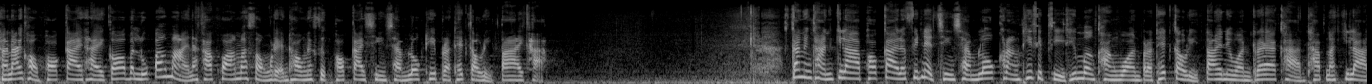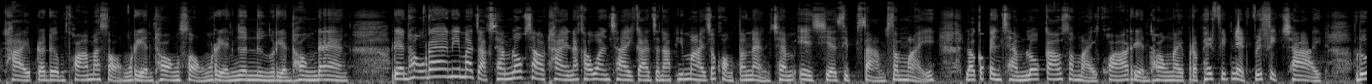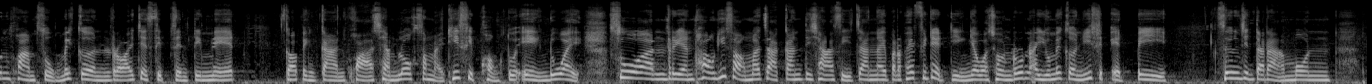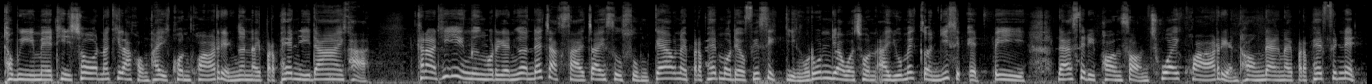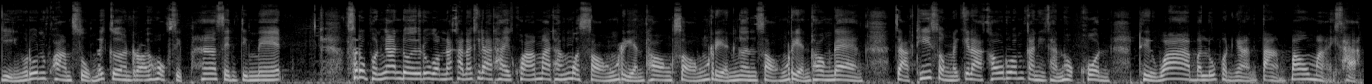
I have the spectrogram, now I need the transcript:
ทางด้านของพอกายไทยก็บรรลุเป้าหมายนะคะคว้ามา 2 เหรียญทองในศึกพอกายชิงแชมป์โลกที่ประเทศเกาหลีใต้ค่ะ การแข่งขันกีฬาเพาะกายและฟิตเนสชิงแชมป์โลกครั้งที่ 14 ที่เมืองคังวอนประเทศเกาหลีใต้ในวันแรกค่ะทัพนักกีฬาไทยประเดิมคว้ามา 2 เหรียญทอง 2 เหรียญเงิน 1 เหรียญทองแดง เหรียญทองแรกนี่มาจากแชมป์โลกชาวไทยนะคะ วันชัยการจนาพิมายเจ้าของตำแหน่งแชมป์เอเชีย 13 สมัย แล้วก็เป็นแชมป์โลก 9 สมัยคว้าเหรียญทองในประเภทฟิตเนสฟิสิกส์ชาย รุ่นความสูงไม่เกิน 170 เซนติเมตร ก็เป็นการคว้าแชมป์โลกสมัยที่ 10 ของตัวเองด้วย ส่วนเหรียญทองที่ 2 มาจากกันติชาสีจันทร์ในประเภทฟิตเนสหญิงเยาวชนรุ่นอายุไม่เกิน 21 ปี ซึ่งจินตรามนทวีเมธีโชตนักกีฬาของไทยอีกคนคว้าเหรียญเงินในประเภทนี้ได้ค่ะขณะที่อีกหนึ่งเหรียญเงินได้จากสายใจสู่สุมแก้วในประเภทโมเดลฟิสิกส์หญิงรุ่นเยาวชนอายุไม่เกิน 21 ปี และสิริพรสอนช่วยคว้าเหรียญทองแดงในประเภทฟิตเนสหญิงรุ่นความสูงไม่เกิน 165 เซนติเมตร สรุปผลงานโดยรวมนะคะนักกีฬาไทยคว้ามาทั้งหมด 2 เหรียญทอง 2 เหรียญเงิน 2 เหรียญทองแดง จากที่ส่งนักกีฬาเข้าร่วมการแข่งขัน 6 คน ถือว่าบรรลุผลงานตามเป้าหมายค่ะ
